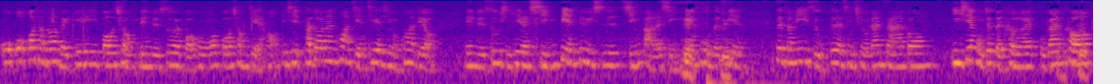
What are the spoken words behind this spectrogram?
我我我头拄仔未记你补充林律师的部分，我补充一下吼。其实头拄仔咱看简介的时候看到。林律师是迄个刑辩律师，刑法的刑，辩护的辩，这什么意思？这个亲像咱知影讲，医生有就得科诶，骨干科、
